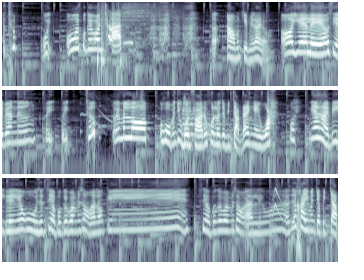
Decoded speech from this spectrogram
อึดชึบ อุ้ยโอ้ยโปเกมอนชัดเอออ้าวมันเก็บไม่ได้เหรออ๋อเย่แล้วเสียไปอันนึงเฮ้ยเฮ้ยชึบเฮ้ยมันหลบโอ้โหมันอยู่บนฟ้าทุกคนเราจะไปจับได้ไงวะโอ้ยเนี่ยหายไปอีกแล้วโอ้ฉันเสียโปเกมอนไปสองอันแล้วแกเสียโปเกมอนไปสองอันเลยว่ะแล้วจะใครมันจะไปจับ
